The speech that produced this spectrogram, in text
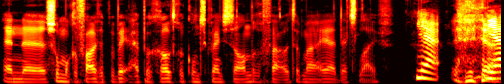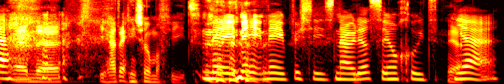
En eh, sommige fouten hebben, hebben grotere consequenties dan andere fouten. Maar ja, that's life. Ja, ja, Ja. En eh, je gaat echt niet zomaar failliet. nee, nee, nee, precies. Nou, dat is heel goed. Ja. Ja,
